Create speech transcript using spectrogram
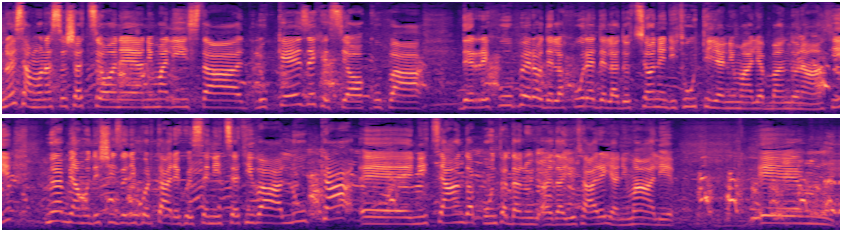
Noi siamo un'associazione animalista lucchese che si occupa del recupero, della cura e dell'adozione di tutti gli animali abbandonati. Noi abbiamo deciso di portare questa iniziativa a Lucca eh, iniziando appunto ad, ad, aiutare gli animali. E, um,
